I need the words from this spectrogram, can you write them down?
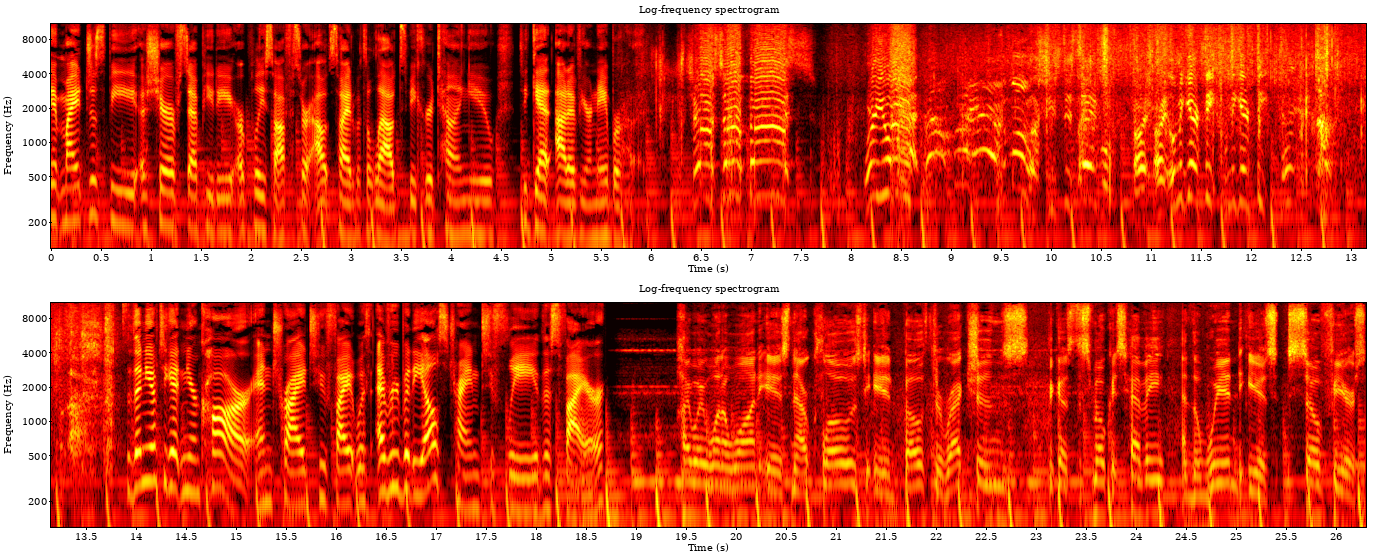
it might just be a sheriff's deputy or police officer outside with a loudspeaker telling you to get out of your neighborhood. Sheriff's office! Where are you at? Help, right here! Come on! Oh, she's disabled. All right, all right, let me get her feet. Let me get her feet. So then you have to get in your car and try to fight with everybody else trying to flee this fire. Highway 101 is now closed in both directions because the smoke is heavy and the wind is so fierce.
